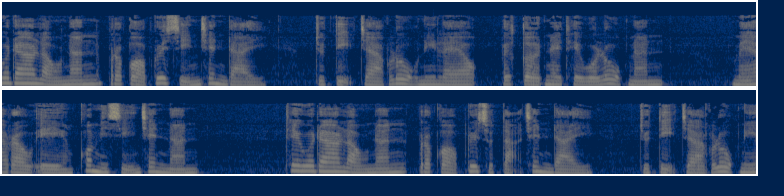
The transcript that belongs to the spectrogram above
วดาเหล่านั้นประกอบด้วยศีลเช่นใด จุติจากโลกนี้แล้ว ไปเกิดในเทวโลกนั้น แม้เราเองก็มีศีลเช่นนั้น เทวดาเหล่านั้นประกอบด้วยสุตะเช่นใด จุติจากโลกนี้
